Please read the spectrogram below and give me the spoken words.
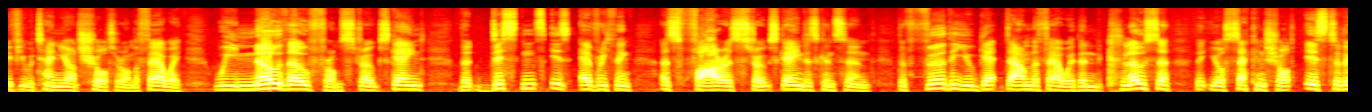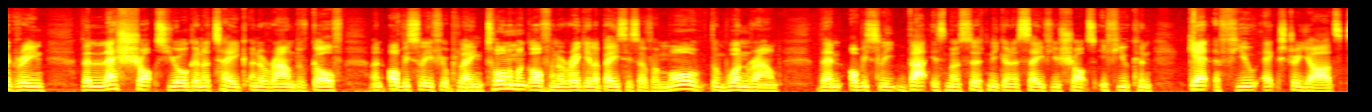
if you were 10 yards shorter on the fairway. We know though from strokes gained that distance is everything as far as strokes gained is concerned. The further you get down the fairway, the closer that your second shot is to the green, the less shots you're going to take in a round of golf. And obviously, if you're playing tournament golf on a regular basis over more than one round, then obviously that is most certainly going to save you shots if you can get a few extra yards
